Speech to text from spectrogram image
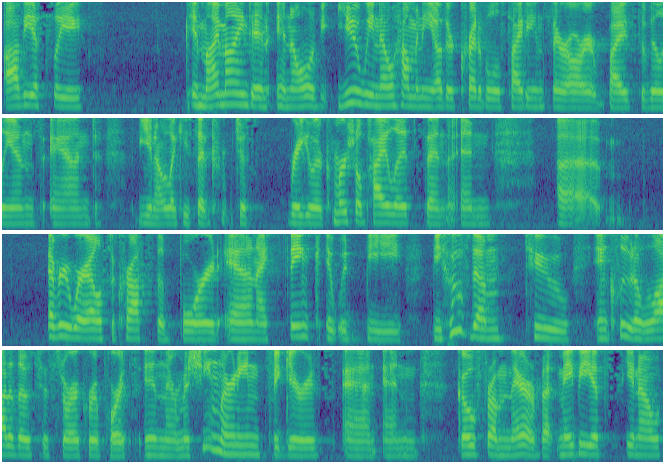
Obviously, in my mind and, and all of you, we know how many other credible sightings there are by civilians and, you know, like you said, just regular commercial pilots and, and uh, everywhere else across the board. And I think it would be behoove them to include a lot of those historic reports in their machine learning figures and, and go from there. But maybe it's, you know,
